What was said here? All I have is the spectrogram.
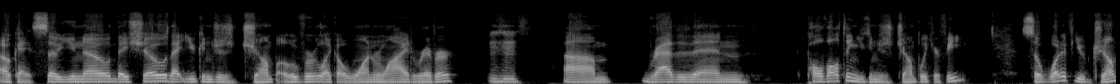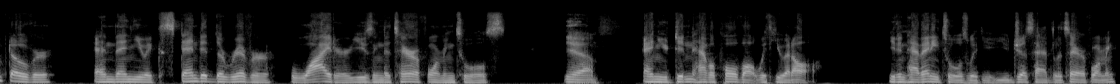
Okay, so you know they show that you can just jump over like a one wide river. Mm-hmm. Um, rather than pole vaulting, you can just jump with your feet. So what if you jumped over and then you extended the river wider using the terraforming tools. Yeah. And you didn't have a pole vault with you at all. You didn't have any tools with you. You just had the terraforming.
